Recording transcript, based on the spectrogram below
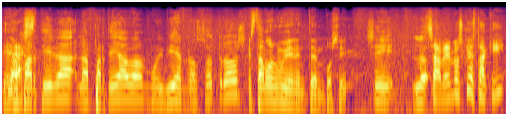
La partida, la partida va muy bien. Nosotros, Estamos muy bien en tempo, sí. sí. lo- Sabemos que está aquí.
